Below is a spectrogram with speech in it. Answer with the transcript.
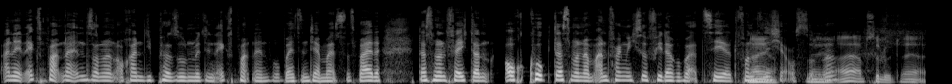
an den Ex-PartnerInnen, sondern auch an die Personen mit den Ex-PartnerInnen, wobei sind ja meistens beide, dass man vielleicht dann auch guckt, dass man am Anfang nicht so viel darüber erzählt, von Ja, sich aus so, ja, ne? Ja, absolut. Ja.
